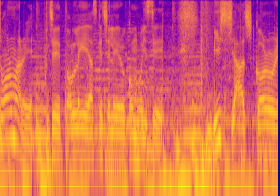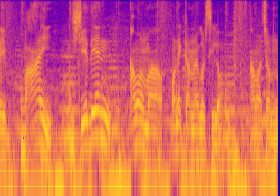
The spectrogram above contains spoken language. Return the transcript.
চর মারে যে, তোর লেগে আজকে ছেলে এরকম হইছে। বিশ্বাস কর রে ভাই, সেদিন আমার মা অনেক কান্না করছিল আমার জন্য।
